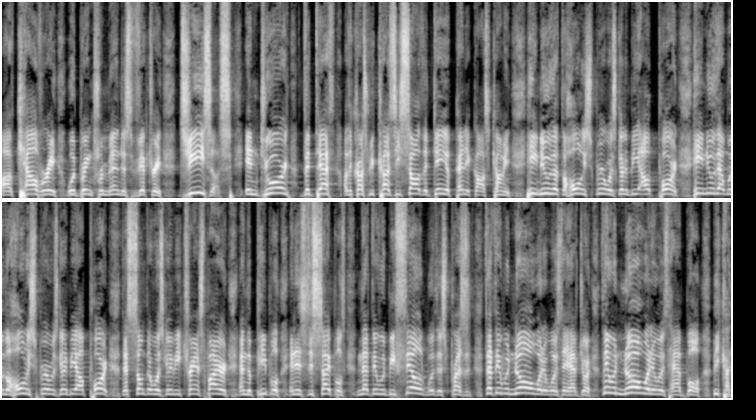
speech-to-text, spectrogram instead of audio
of Calvary would bring tremendous victory. Jesus endured the death of the cross because he saw the day of Pentecost coming. He knew that the Holy Spirit was going to be outpoured. He knew that when the Holy Spirit was going to be outpoured, that something was going to be transpired and the people and his disciples, and that they would be filled with his presence, that they would know what it was to have joy. They would know what it was to have bold because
